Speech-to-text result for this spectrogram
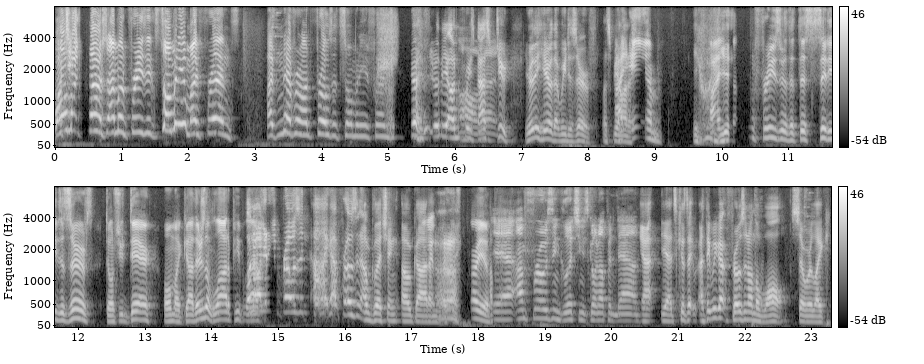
Oh Watch my gosh, I'm unfreezing so many of my friends. I've never unfrozen so many friends. You're, you're the unfreeze Oh, master, man. dude. You're the hero that we deserve. Let's be I honest. am. You, I'm you- the unfreezer that this city deserves. Don't you dare. Oh my god, there's a lot of people Oh no, I'm out. gonna get frozen. Oh, I got frozen. I'm glitching. Oh god, I'm. glitching. Are you? Yeah, I'm frozen, glitching, it's going up and down. Yeah, yeah. It's because I, I think we got frozen on the wall, so we're like,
